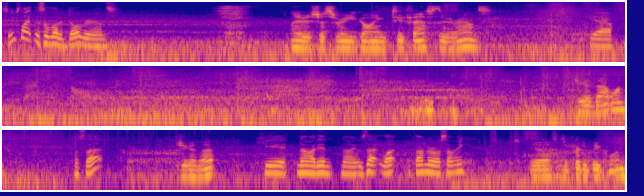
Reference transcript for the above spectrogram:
Seems like there's a lot of dog rounds. Maybe it's just where you're going too fast through the rounds. Yeah. Did you get that one? What's that? Did you get that? Here. No, I didn't. No, it was that light thunder or something? Yeah, it was a pretty big one.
